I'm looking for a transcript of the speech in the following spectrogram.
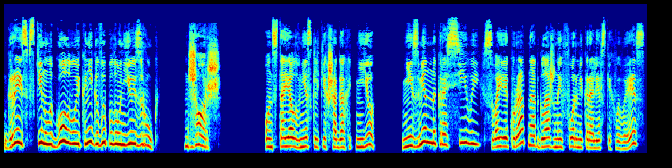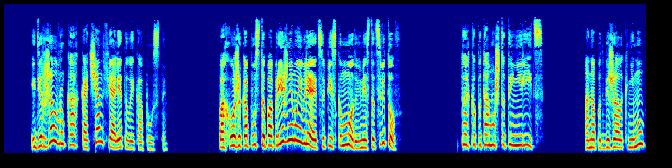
Грейс вскинула голову, и книга выпала у нее из рук. Джордж. Он стоял в нескольких шагах от нее, неизменно красивый в своей аккуратно отглаженной форме королевских ВВС и держал в руках качан фиолетовой капусты. Похоже, капуста по-прежнему является писком моды вместо цветов. Только потому, что ты не Риц. Она подбежала к нему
